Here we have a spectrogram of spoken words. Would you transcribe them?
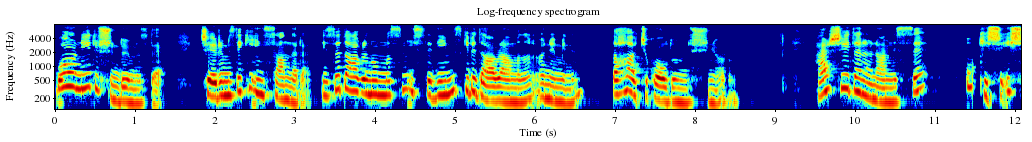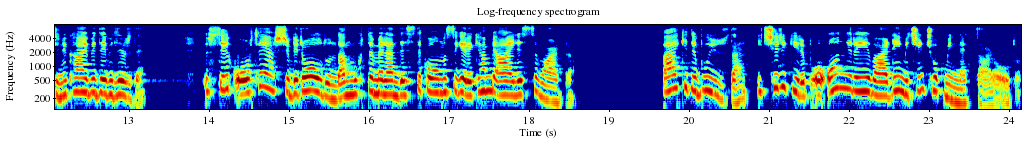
Bu örneği düşündüğümüzde çevremizdeki insanlara bize davranılmasını istediğimiz gibi davranmanın öneminin daha açık olduğunu düşünüyorum. Her şeyden önemlisi o kişi işini kaybedebilirdi. Üstelik orta yaşlı biri olduğundan muhtemelen destek olması gereken bir ailesi vardı. Belki de bu yüzden içeri girip o 10 lirayı verdiğim için çok minnettar oldu.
